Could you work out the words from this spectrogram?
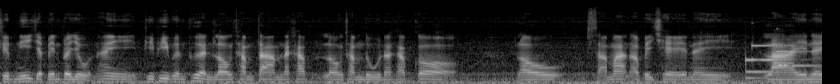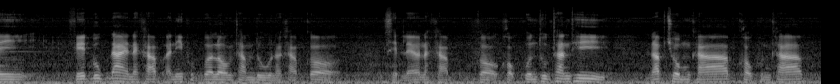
คลิปนี้จะเป็นประโยชน์ให้พี่ๆเพื่อนๆ ลองทำตามนะครับ ลองทำดูนะครับ ก็เราสามารถเอาไปแชร์ใน Line ใน Facebook ได้นะครับ อันนี้ผมก็ลองทำดูนะครับ ก็เสร็จแล้วนะครับ ก็ขอบคุณทุกท่านที่รับชมครับ ขอบคุณครับ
